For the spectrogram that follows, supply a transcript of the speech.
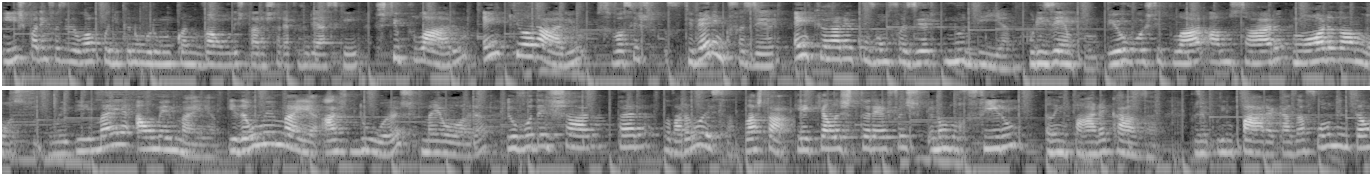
e isto podem fazer logo com a dica número 1 um, quando vão listar as tarefas no dia a seguir, estipular em que horário, se vocês tiverem que fazer, em que horário é que vão fazer no dia. Por exemplo, eu vou estipular almoçar uma hora de almoço, do meio-dia e meia à uma e meia. E da uma e meia às duas, meia hora, eu vou deixar para lavar a louça. Lá está, é aquelas tarefas, eu não me refiro a limpar a casa. Por exemplo, limpar a casa a fundo, então,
